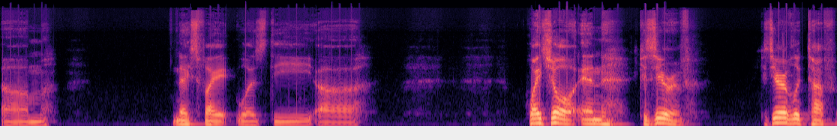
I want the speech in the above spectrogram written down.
Um, next fight was the uh, Weichel and Khizriev. Khizriev looked tough.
